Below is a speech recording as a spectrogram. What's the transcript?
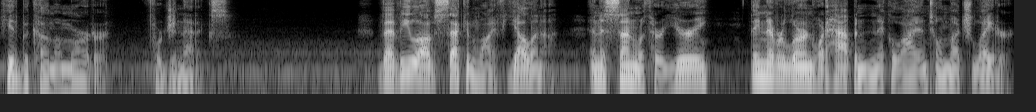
He had become a martyr for genetics. Vavilov's second wife, Yelena, and his son with her, Yuri, they never learned what happened to Nikolai until much later.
